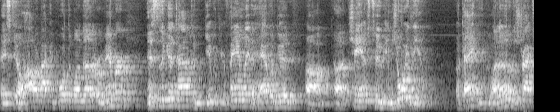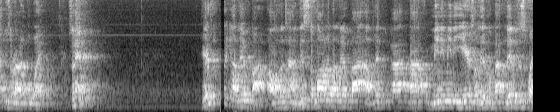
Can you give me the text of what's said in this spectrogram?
they still holler back and forth to one another. Remember, this is a good time to get with your family, to have a good uh, uh, chance to enjoy them. Okay? While other distractions are out of the way. So now, here's the thing I live by all the time. This is the motto I live by. I've lived by, by it for many, many years. I live, about, live this way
